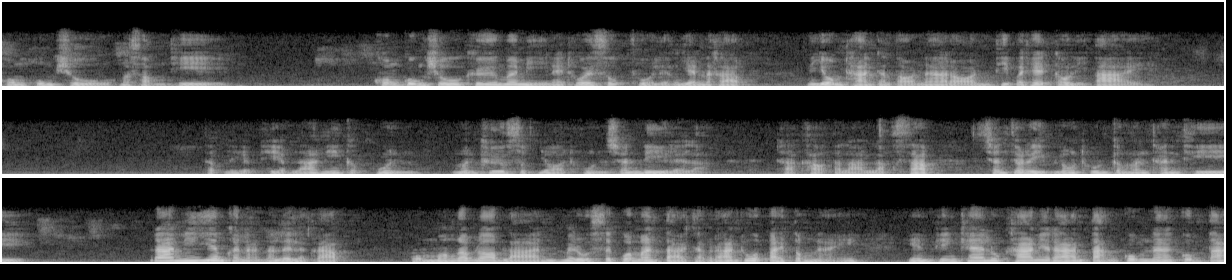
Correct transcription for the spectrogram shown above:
คงกุงชูมาสองที่ คงกุงชูคือบะหมี่ในถ้วยซุปถั่วเหลืองเย็นนะครับ นิยมทานกันตอนหน้าร้อนที่ประเทศเกาหลีใต้ ถ้าเปรียบเทียบร้านนี้กับหุ่น มันคือสุดยอดหุ่นชั้นดีเลยล่ะ ถ้าเข้าตลาดหลักทรัพย์ ฉันจะรีบลงทุนกับมันทันที ร้านนี้เยี่ยมขนาดนั้นเลยเหรอครับ ผมมองรอบๆร้าน ไม่รู้สึกว่ามันต่างจากร้านทั่วไปตรงไหน เห็นเพียงแค่ลูกค้าในร้านต่างก้มหน้าก้มตา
